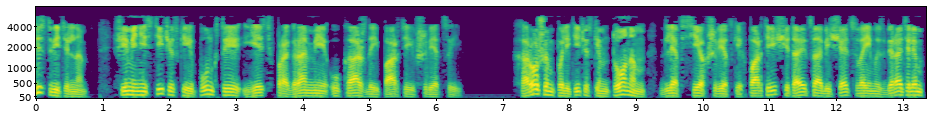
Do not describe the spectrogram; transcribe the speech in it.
Действительно, феминистические пункты есть в программе у каждой партии в Швеции. Хорошим политическим тоном для всех шведских партий считается обещать своим избирателям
